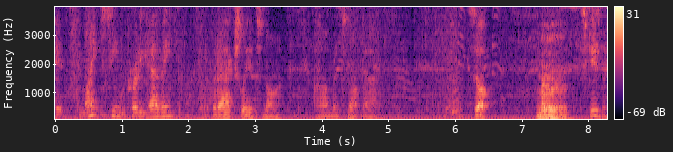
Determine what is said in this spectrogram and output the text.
It might seem pretty heavy, but actually it's not. Um, it's not bad. So, excuse me.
